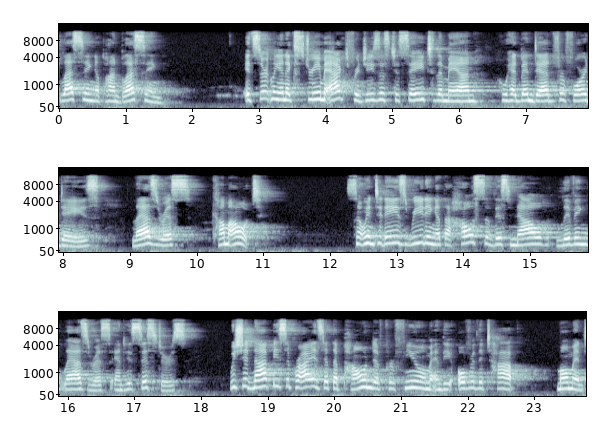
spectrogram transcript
blessing upon blessing. It's certainly an extreme act for Jesus to say to the man who had been dead for four days, Lazarus, come out. So, in today's reading at the house of this now living Lazarus and his sisters, we should not be surprised at the pound of perfume and the over the top moment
